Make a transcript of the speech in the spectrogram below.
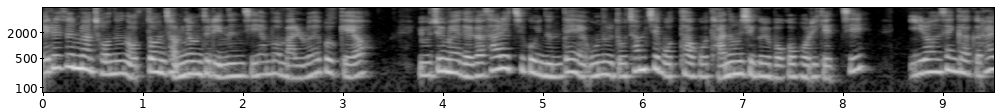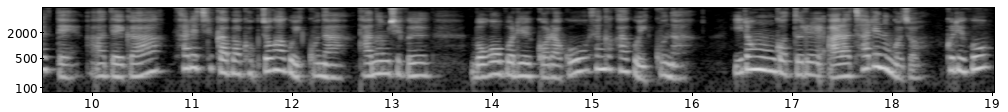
예를 들면 저는 어떤 잡념들이 있는지 한번 말로 해볼게요. 요즘에 내가 살이 찌고 있는데 오늘도 참지 못하고 단 음식을 먹어버리겠지? 이런 생각을 할 때, 아, 내가 살이 찔까봐 걱정하고 있구나. 단 음식을 먹어버릴 거라고 생각하고 있구나. 이런 것들을 알아차리는 거죠. 그리고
